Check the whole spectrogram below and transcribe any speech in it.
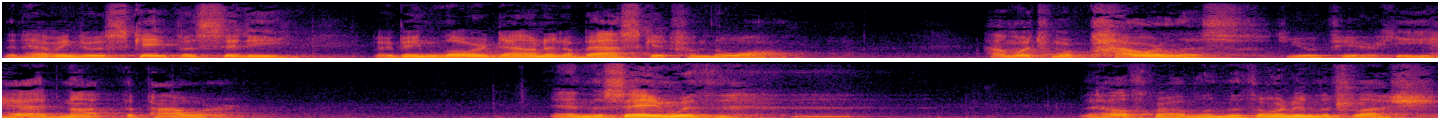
than having to escape a city by being lowered down in a basket from the wall? How much more powerless do you appear? He had not the power. And the same with the health problem, the thorn in the flesh.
